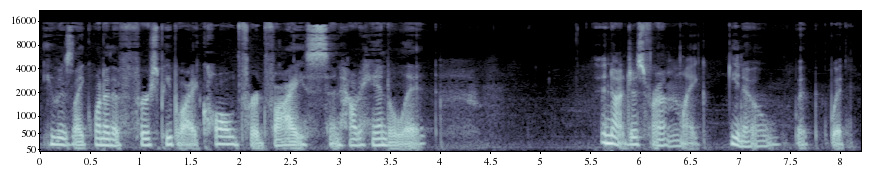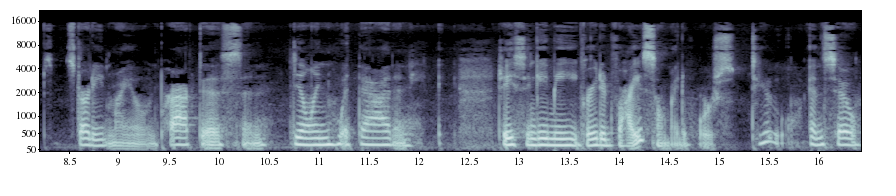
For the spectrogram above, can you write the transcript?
he was like one of the first people I called for advice and how to handle it, and not just from like you know with with starting my own practice and dealing with that. And Jason gave me great advice on my divorce too. And so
